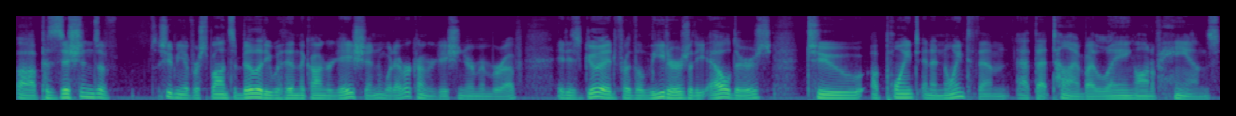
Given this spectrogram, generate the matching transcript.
uh, positions of excuse me of responsibility within the congregation, whatever congregation you're a member of, it is good for the leaders or the elders to appoint and anoint them at that time by laying on of hands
